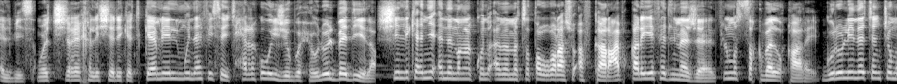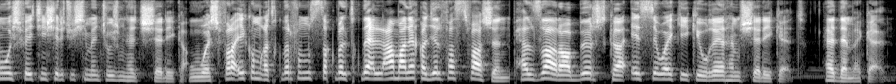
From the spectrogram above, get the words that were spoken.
الالبسه وهذا الشيء غيخلي الشركات كاملين المنافسة يتحركوا ويجيبوا حلول بديلة. الشيء اللي كيعني أننا غنكونوا أمام تطورات وأفكار عبقرية في هذا المجال في المستقبل القريب. قولوا لنا أنتم واش فايتين شريتوا شي منتوج من هذه الشركة. واش في رأيكم غتقدر في المستقبل تقضي على العمالقة ديال ال fast fashion بحال زارا بيرشكا إس واي كيكي وغيرها من الشركات. هذا ما كان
